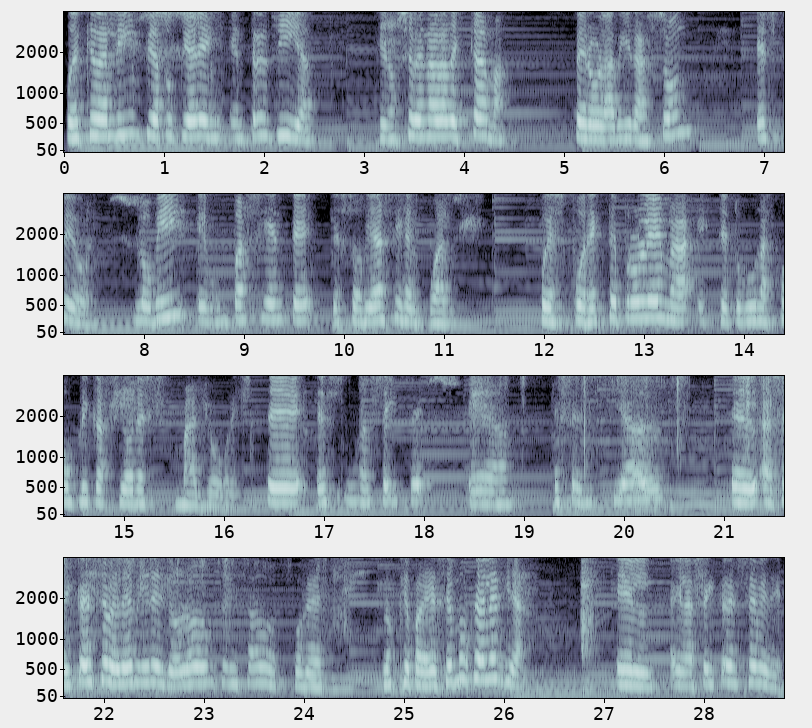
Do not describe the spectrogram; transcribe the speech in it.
Puedes quedar limpia tu piel en, en tres días, que no se ve nada de escama, pero la virazón es peor. Lo vi en un paciente de psoriasis, el cual, pues por este problema, este, tuvo unas complicaciones mayores. Este es un aceite eh, esencial. El aceite de CBD, mire, yo lo he utilizado porque los que padecemos de alergia, el, aceite de CBD,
